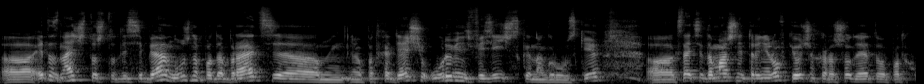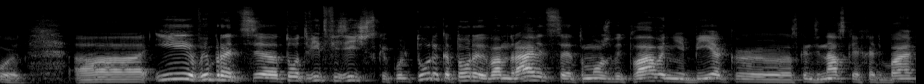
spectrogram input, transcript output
Это значит, что для себя нужно подобрать подходящий уровень физической нагрузки. А, кстати, домашние тренировки очень хорошо для этого подходят. А, и выбрать э, тот вид физической культуры, который вам нравится. Это может быть плавание, бег, э, скандинавская ходьба,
